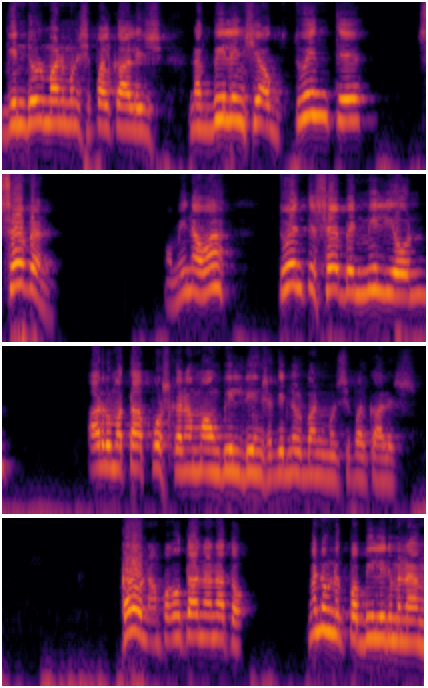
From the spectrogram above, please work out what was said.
Gindulman Municipal College, nagbilin siya og 27 Aminaw ha? 27 million aron matapos ka ng maong building sa Ginulban Municipal College. Karon ang pangutana nato, nganong nagpabili naman ng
